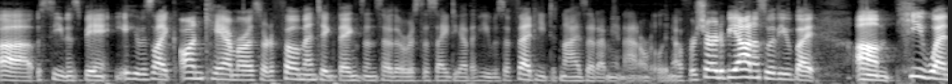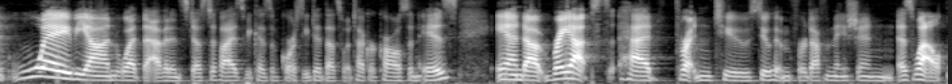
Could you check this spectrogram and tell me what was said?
uh, was seen as being he was like on camera sort of fomenting things and so there was this idea that he was a fed. He denies it. I mean i don't really know for sure to be honest with you but um, he went way beyond what the evidence justifies because of course he did. That's what tucker carlson is. And uh, ray epps had threatened to sue him for defamation as well.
